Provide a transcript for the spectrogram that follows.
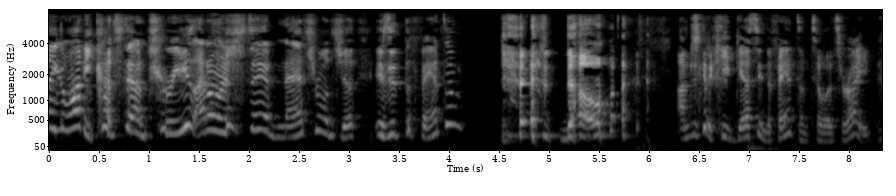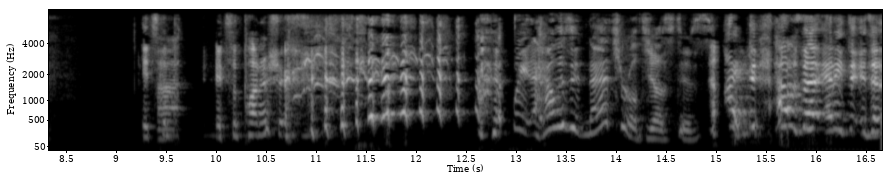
Like what? He cuts down trees? I don't understand. Natural ju- Is it the Phantom? no, I'm just gonna keep guessing the Phantom till it's right. it's the Uh, it's the Punisher. Wait, how is it natural justice? I, how is that any? Is it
